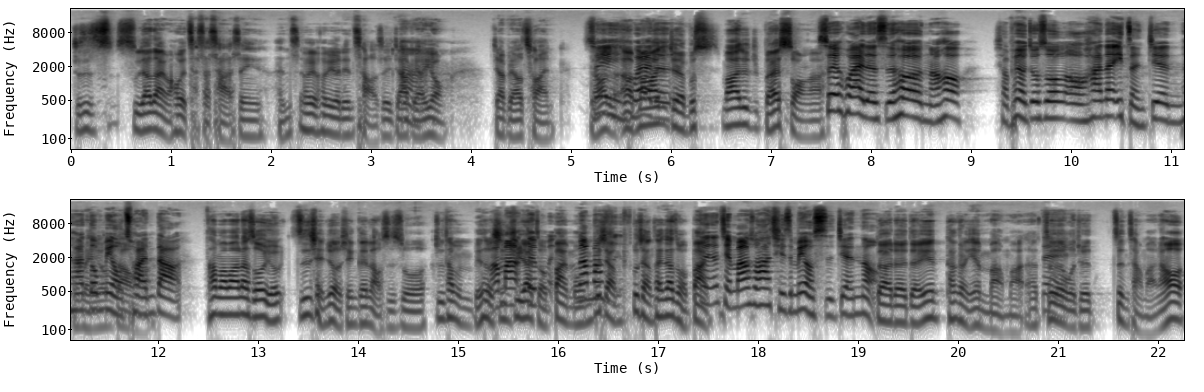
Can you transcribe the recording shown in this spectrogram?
就是塑塑胶袋嘛会嚓嚓嚓的声音，很会会有点吵，所以叫他不要用，叫他不要穿。然后嗯所以啊，回来妈妈就觉得不是，妈妈就不太爽啊。所以回来的时候，然后小朋友就说：“哦，他那一整件他都没有穿到。他妈妈那时候有之前就有先跟老师说，就是他们没有兴趣妈妈对要怎么办？我们妈妈不想不想参加怎么”对，办？而且妈妈说他其实没有时间弄。对啊对对，因为他可能也很忙嘛，那这对个我觉得正常嘛。然后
